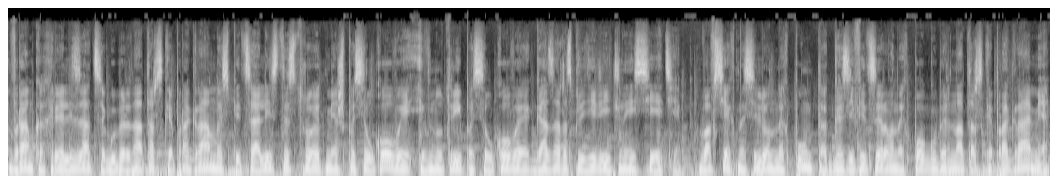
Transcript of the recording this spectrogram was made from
В рамках реализации губернаторской программы специалисты строят межпоселковые и внутрипоселковые газораспределительные сети. Во всех населенных пунктах, газифицированных по губернаторской программе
